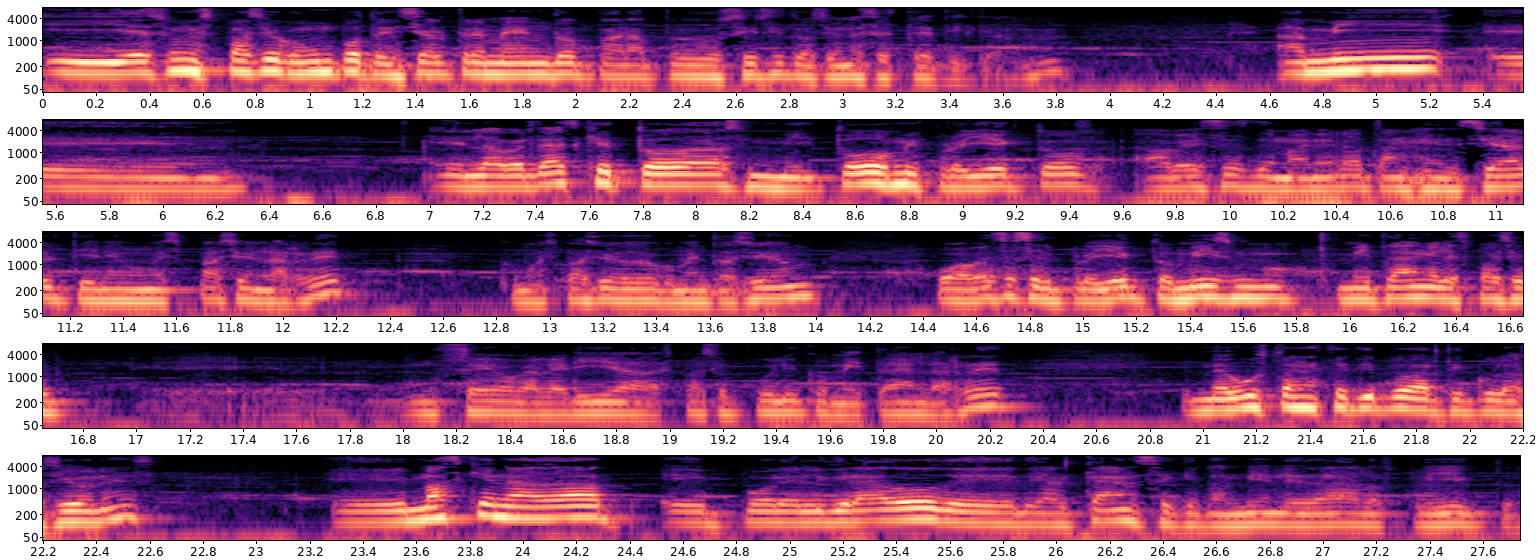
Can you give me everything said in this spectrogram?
Y es un espacio con un potencial tremendo para producir situaciones estéticas. A mí, eh, eh, la verdad es que todas todos mis proyectos, a veces de manera tangencial, tienen un espacio en la red, como espacio de documentación, o a veces el proyecto mismo, mitad en el espacio eh, museo, galería, espacio público, mitad en la red. Me gustan este tipo de articulaciones eh, más que nada eh, por el grado de, alcance que también le da a los proyectos.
